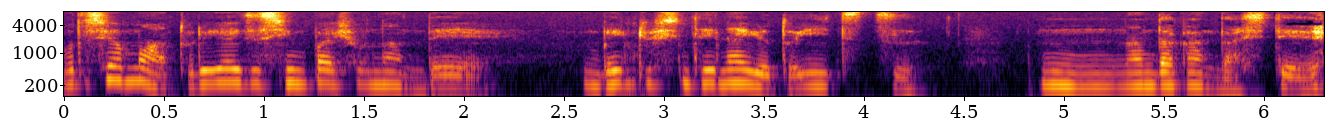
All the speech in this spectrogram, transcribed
私はまあとりあえず心配性なんで勉強してないよと言いつつうんなんだかんだして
